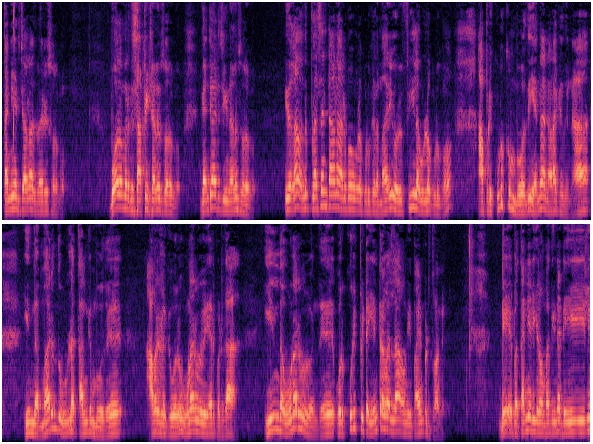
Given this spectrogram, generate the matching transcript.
தண்ணி அடித்தாலும் அது மாதிரி சுரக்கும். போதை மருந்து சாப்பிட்டீங்கனாலும் சுரக்கும். கஞ்சா அடிச்சிங்கனாலும் சுரக்கும். இதெல்லாம் வந்து ப்ளசண்ட்டான அனுபவங்களை கொடுக்குற மாதிரி ஒரு ஃபீலை உள்ளே கொடுக்கும். அப்படி கொடுக்கும்போது என்ன நடக்குதுன்னா இந்த மருந்து உள்ளே தங்கும்போது அவர்களுக்கு ஒரு உணர்வு ஏற்படுதா? இந்த உணர்வு வந்து ஒரு குறிப்பிட்ட இன்டர்வெல்ல அவங்க பயன்படுத்துவாங்க. டே இப்போ தண்ணி அடிக்கிறவன் பார்த்தீங்கன்னா டெய்லி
